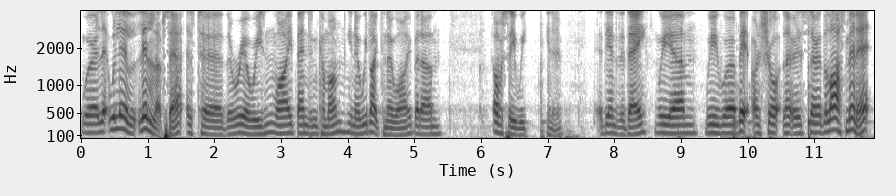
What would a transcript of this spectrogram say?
We're a li- we're a little, little upset as to the real reason why Ben didn't come on. You know, we'd like to know why, but um, obviously we, you know, at the end of the day, we um we were a bit on short notice. So at the last minute,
